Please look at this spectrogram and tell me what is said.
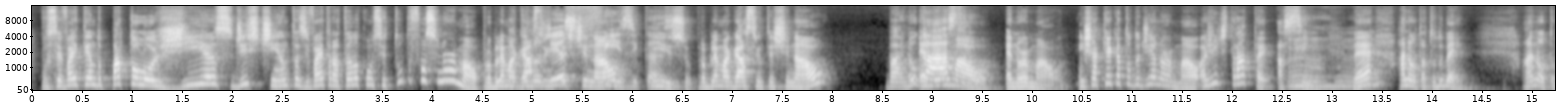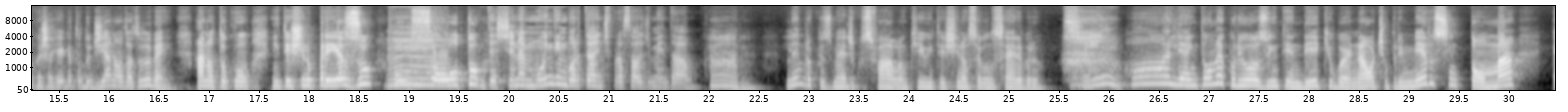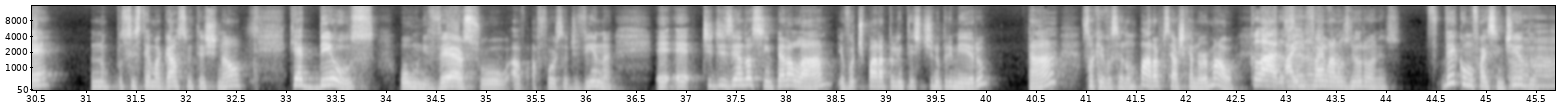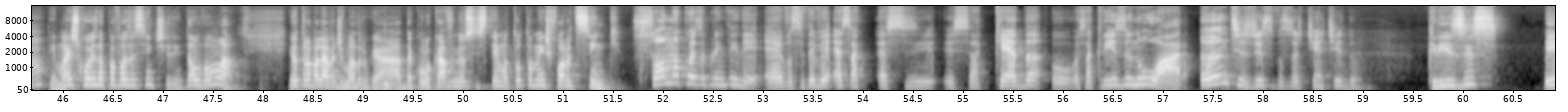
você vai tendo patologias distintas e vai tratando como se tudo fosse normal. Problema gastrointestinal. físicas. Isso. Problema gastrointestinal Vai no é gastro. normal. É normal. Enxaqueca todo dia é normal. A gente trata assim, Uhum. né? Ah, não, tá tudo bem. Ah, não, tô com enxaqueca todo dia, não, tá tudo bem. Ah, não, tô com intestino preso ou Hum. solto. O intestino é muito importante para a saúde mental. Cara, lembra que os médicos falam que o intestino é o segundo cérebro? Sim. Olha, então não é curioso entender que o burnout, o primeiro sintoma é no sistema gastrointestinal, que é Deus, ou o universo, ou a, a força divina, é, é te dizendo assim: pera lá, eu vou te parar pelo intestino primeiro, tá? Só que aí você não para porque você acha que é normal. Claro. aí vai lá nos neurônios. Vê como faz sentido? Aham. Tem mais coisa para fazer sentido. Então vamos lá. Eu trabalhava de madrugada, colocava o meu sistema totalmente fora de sync. Só uma coisa para entender. É, você teve essa, esse- essa queda, ou essa crise no ar. Antes disso, você já tinha tido? crises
